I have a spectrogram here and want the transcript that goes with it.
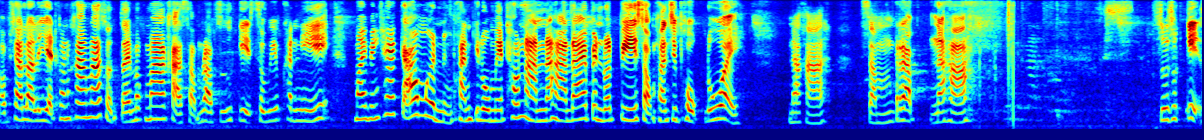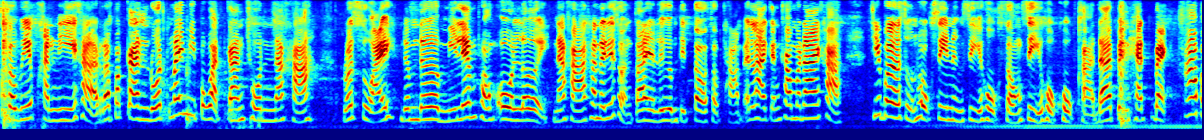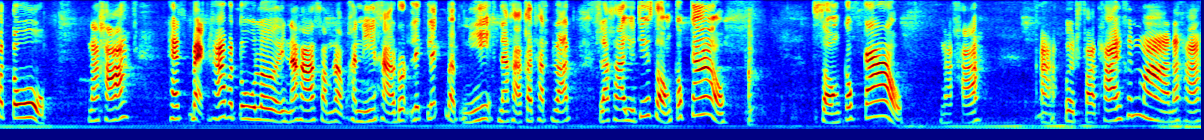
ออปชันรายละเอียดค่อนข้างน่าสนใจมาก ๆ ค่ะสำหรับ Suzuki Swift คันนี้ไม่เพียงแค่ 91,000 กิโลเมตรเท่านั้นนะคะ ได้เป็นรถปี 2016 ด้วยนะคะสำหรับนะคะซูซูกิสวิฟคันนี้ค่ะ รับประกันรถไม่มีประวัติการชนนะคะ รถสวยเดิมๆ มีเล่มพร้อมโอนเลยนะคะ ท่านใดที่สนใจอย่าลืมติดต่อสอบถามแอดไลน์กันเข้ามาได้ค่ะ ที่เบอร์ 0641462466 ค่ะ ได้เป็นแฮชแบ็ก5ประตูนะคะแฮชแบ็ก5ประตูเลยนะคะสำหรับคันนี้ค่ะ รถเล็กๆ แบบนี้นะคะกระทัดรัด ราคาอยู่ที่ 299 299 นะคะ อะ เปิดฝาท้ายขึ้นมานะคะ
